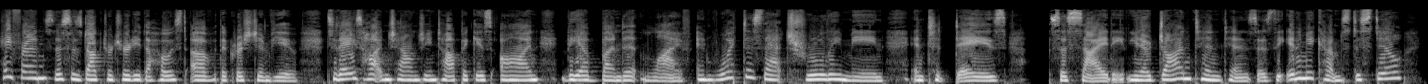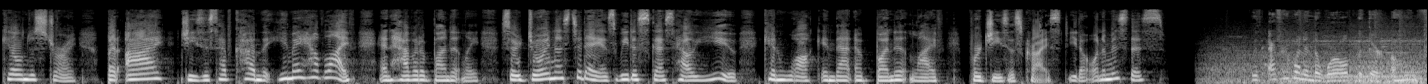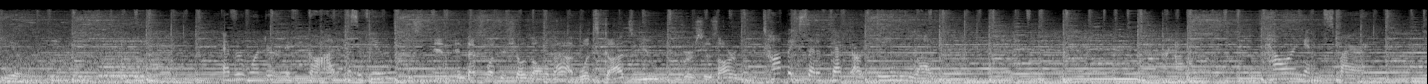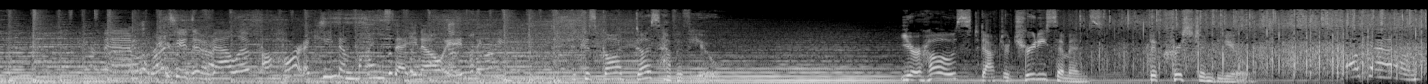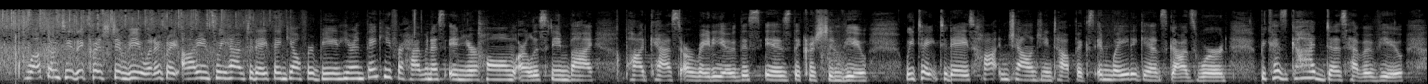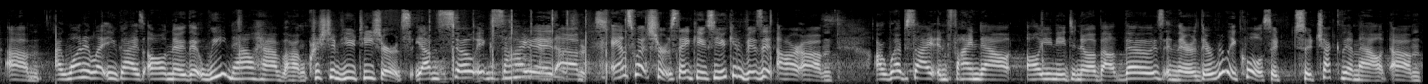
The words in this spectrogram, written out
Hey friends, this is Dr. Trudy, the host of The Christian View. Today's hot and challenging topic is on the abundant life. And what does that truly mean in today's society? You know, John 10, 10 says, the enemy comes to steal, kill, and destroy. But I, Jesus, have come that you may have life and have it abundantly. So join us today as we discuss how you can walk in that abundant life for Jesus Christ. You don't want to miss this. With everyone in the world with their own view. Ever wonder if God has a view? And, and that's what the show's all about. What's God's view versus our view? Topics that affect our daily life. Empowering and inspiring. And to develop a heart, a kingdom mindset, you know. because God does have a view. Your host, Dr. Trudy Simmons, The Christian View. Welcome to the Christian View. What a great audience we have today. Thank y'all for being here and thank you for having us in your home or listening by podcast or radio. This is the Christian View. We take today's hot and challenging topics and weigh it against God's Word because God does have a view. Um, I want to let you guys all know that we now have um, Christian View t-shirts. Yeah, I'm so excited. Um, and sweatshirts. Thank you. So you can visit our um, our website and find out all you need to know about those, and they're they're really cool. So so check them out. Um,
